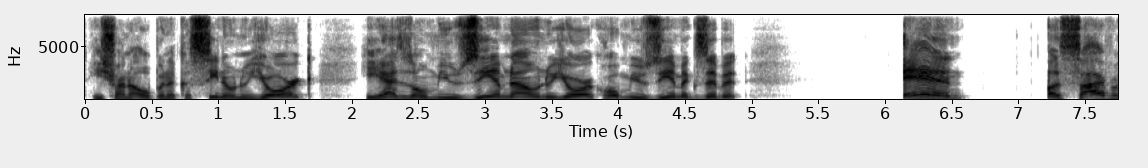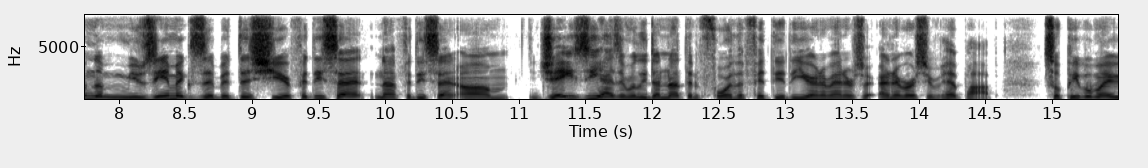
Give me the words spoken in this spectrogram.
He's trying to open a casino in New York. He has his own museum now in New York, whole museum exhibit. And aside from the museum exhibit this year, 50 Cent, not 50 Cent, um, Jay Z hasn't really done nothing for the 50th year anniversary, of hip hop. So people may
